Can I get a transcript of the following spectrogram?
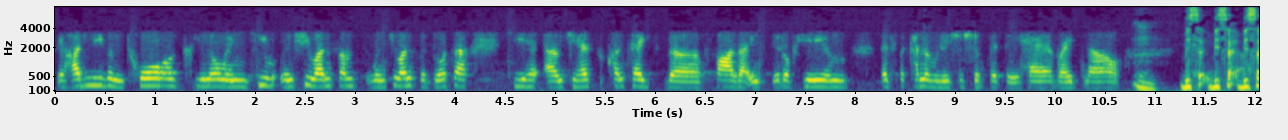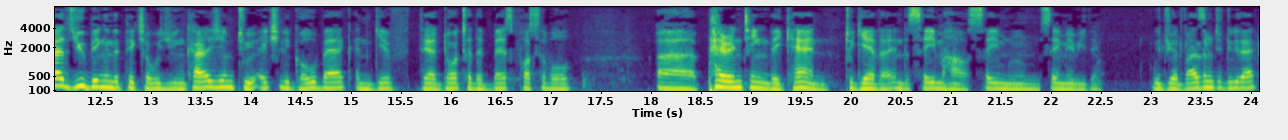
They hardly even talk. You know, when he when she wants some when she wants the daughter, he um she has to contact the father instead of him. That's the kind of relationship that they have right now. Besi- besi- besides you being in the picture, would you encourage him to actually go back and give their daughter the best possible uh, parenting they can together in the same house, same room, same everything? Would you advise them to do that?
